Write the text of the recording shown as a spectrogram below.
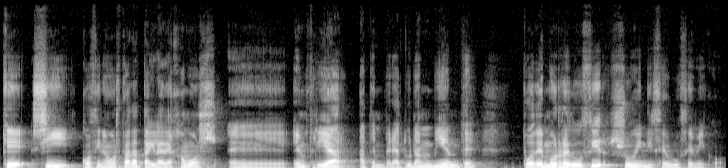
Que si cocinamos patata y la dejamos eh, enfriar a temperatura ambiente, podemos reducir su índice glucémico.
